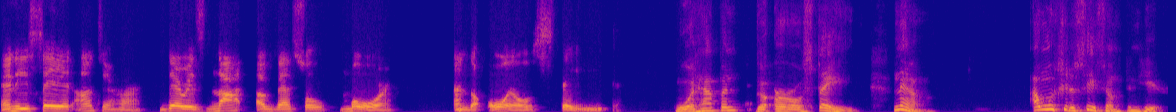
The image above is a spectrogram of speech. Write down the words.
And he said unto her, There is not a vessel more and the oil stayed. What happened? The oil stayed. Now, I want you to see something here.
